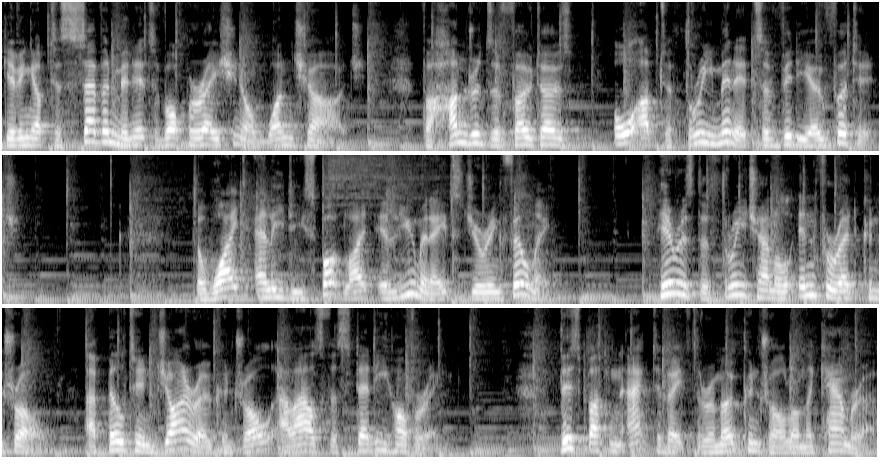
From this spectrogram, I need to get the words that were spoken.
giving up to 7 minutes of operation on one charge, for hundreds of photos or up to 3 minutes of video footage. The white LED spotlight illuminates during filming. Here is the 3-channel infrared control. A built-in gyro control allows for steady hovering. This button activates the remote control on the camera.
